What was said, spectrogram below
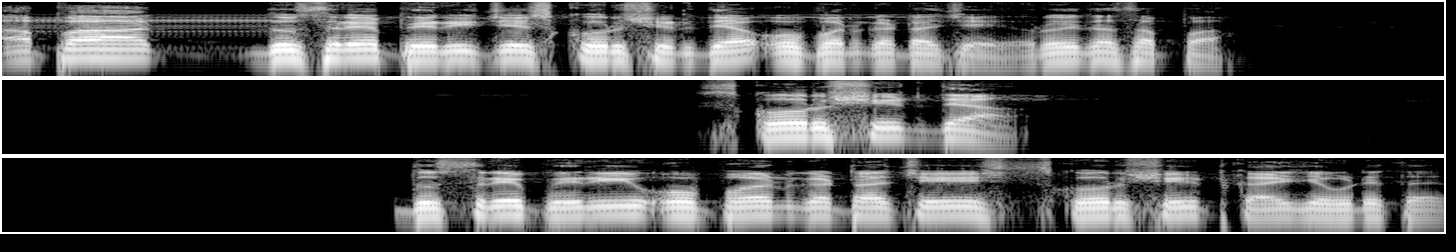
आपा दुसऱ्या फेरीचे स्कोर शीट द्या ओपन गटाचे. रोहिदास अप्पा स्कोर शीट द्या. दुसरे फेरी ओपन गटाचे स्कोर शीट काय जेवढे तयार?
